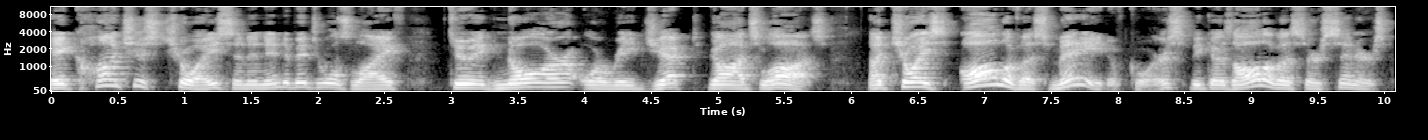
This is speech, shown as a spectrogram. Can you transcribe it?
a conscious choice in an individual's life to ignore or reject God's laws. A choice all of us made, of course, because all of us are sinners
